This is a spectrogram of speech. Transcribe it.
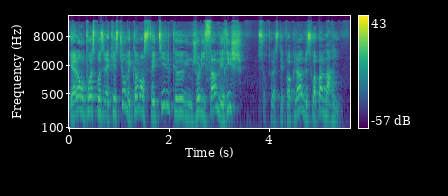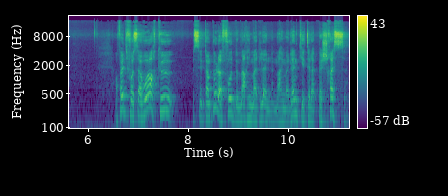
Et alors on pourrait se poser la question, mais comment se fait-il qu'une jolie femme et riche, surtout à cette époque-là, ne soit pas mariée En fait, il faut savoir que c'est un peu la faute de Marie-Madeleine. Marie-Madeleine qui était la pécheresse,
